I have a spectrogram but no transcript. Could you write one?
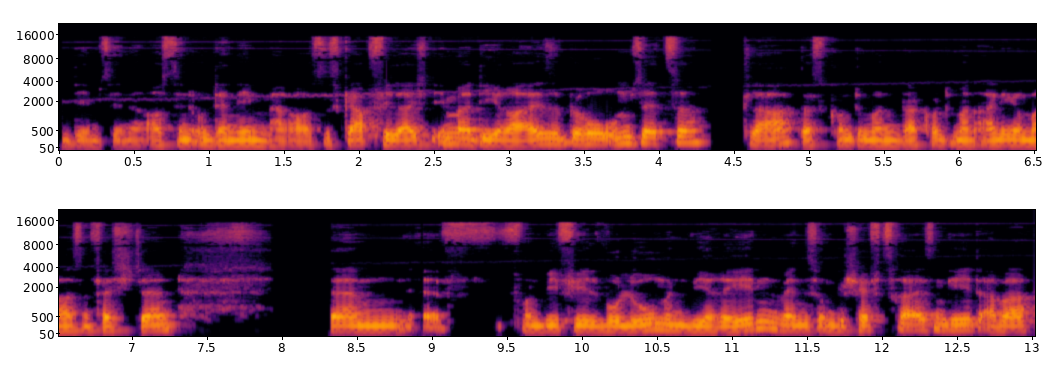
in dem Sinne aus den Unternehmen heraus. Es gab vielleicht immer die Reisebüro-Umsätze, klar, das konnte man, da konnte man einigermaßen feststellen, ähm, äh, von wie viel Volumen wir reden, wenn es um Geschäftsreisen geht, aber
